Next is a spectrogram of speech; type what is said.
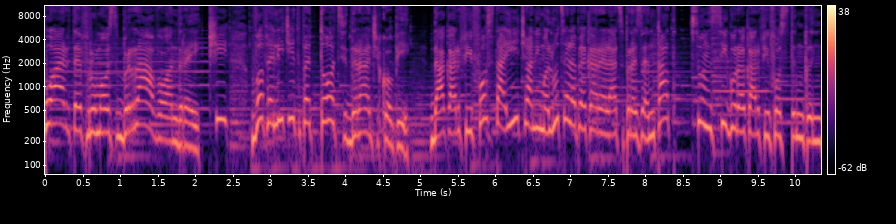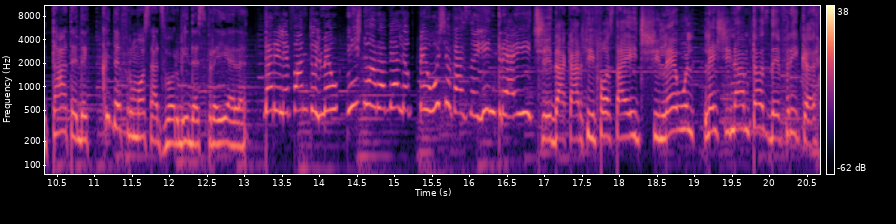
Foarte frumos, bravo, Andrei! Și vă felicit pe toți, dragi copii! Dacă ar fi fost aici animăluțele pe care le-ați prezentat, sunt sigură că ar fi fost încântate de cât de frumos ați vorbit despre ele. Dar elefantul meu nici nu ar avea loc pe ușă ca să intre aici Și dacă ar fi fost aici și leul, leșinam toți de frică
